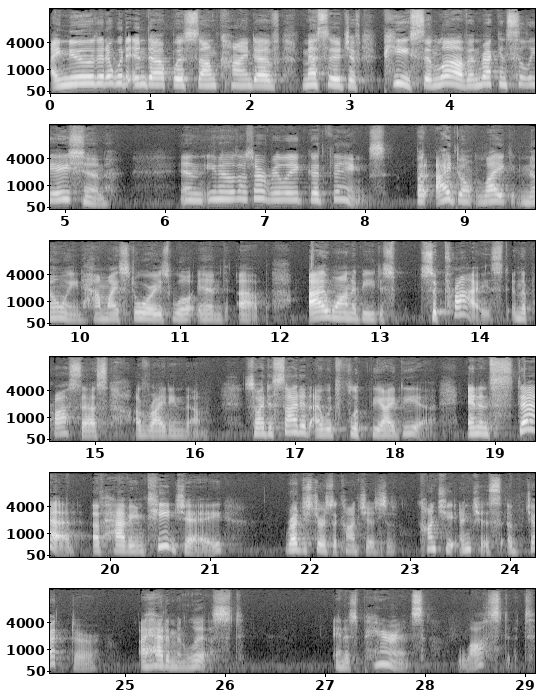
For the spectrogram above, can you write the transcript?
I knew that it would end up with some kind of message of peace and love and reconciliation. And, you know, those are really good things. But I don't like knowing how my stories will end up. I want to be surprised in the process of writing them. So I decided I would flip the idea. And instead of having TJ register as a conscientious, conscientious objector, I had him enlist. And his parents lost it.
